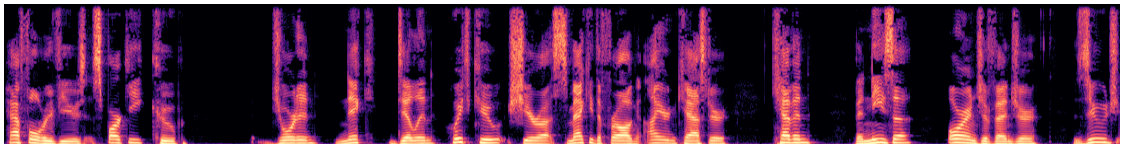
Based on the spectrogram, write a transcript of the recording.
Half Full Reviews, Sparky, Coop, Jordan, Nick, Dylan, Hoitku, Shira, Smacky the Frog, Ironcaster, Kevin, Beniza, Orange Avenger, Zuge,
